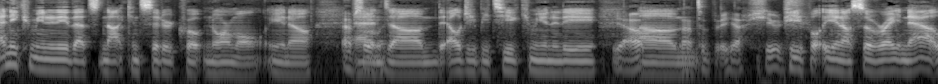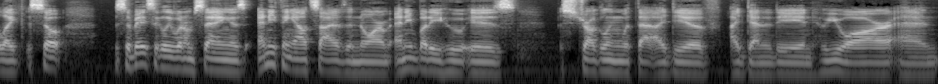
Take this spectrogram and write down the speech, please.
any community that's not considered quote normal you know Absolutely. and um, the lgbt community Yeah. um, That's a yeah huge. people you know so right now like so so basically what i'm saying is anything outside of the norm anybody who is struggling with that idea of identity and who you are and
